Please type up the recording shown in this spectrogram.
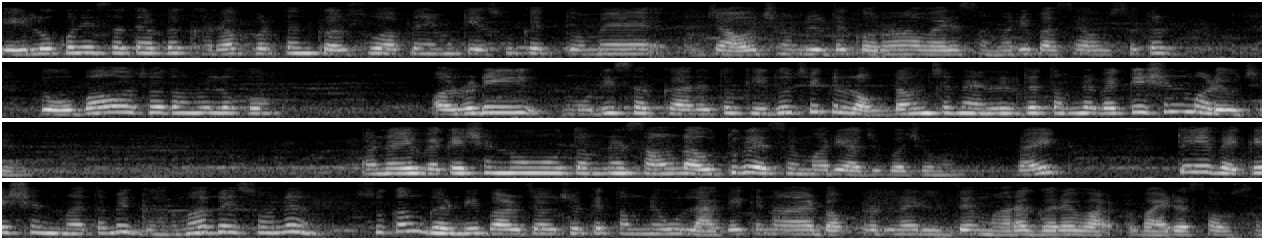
એ લોકોની સાથે આપણે ખરાબ વર્તન કરશું, આપણે એમ કહેશું કે તમે જાઓ છો એની રીતે કોરોના વાયરસ અમારી પાસે આવશે, તો ડોબાઓ છો તમે લોકો. ઓલરેડી મોદી સરકારે તો કીધું છે કે લોકડાઉન છે ને એના લીધે તમને વેકેશન મળ્યું છે. અને એ વેકેશનનું તમને સાઉન્ડ આવતું રહેશે મારી આજુબાજુમાં રાઈટ તો એ વેકેશનમાં તમે ઘરમાં બેસો ને, શું કામ ઘરની બહાર જાઓ છો કે તમને એવું લાગે કે ના, આ ડૉક્ટરને લીધે મારા ઘરે વાયરસ આવશે?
